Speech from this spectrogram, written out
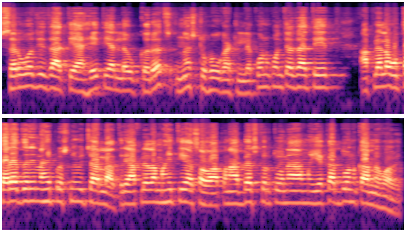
सर्व जे जाती आहेत या लवकरच नष्ट होऊ घातलेल्या. कोणकोणत्या जाती आहेत? आपल्याला उतार्यात जरी नाही प्रश्न विचारला तरी आपल्याला माहिती असावं. आपण अभ्यास करतोय ना मग एकाच दोन कामे व्हावेत.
